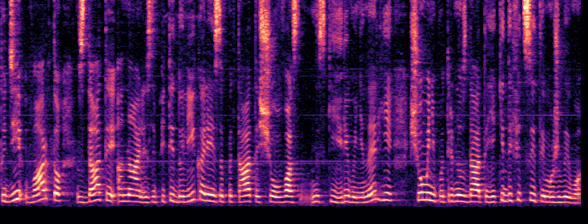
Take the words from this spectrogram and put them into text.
тоді варто здати аналізи, піти до лікаря і запитати, що у вас низький рівень енергії, що мені потрібно здати, які дефіцити можливо,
